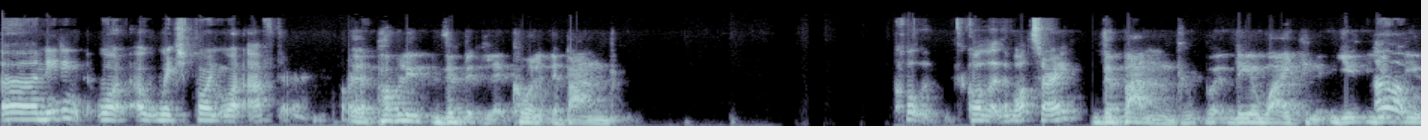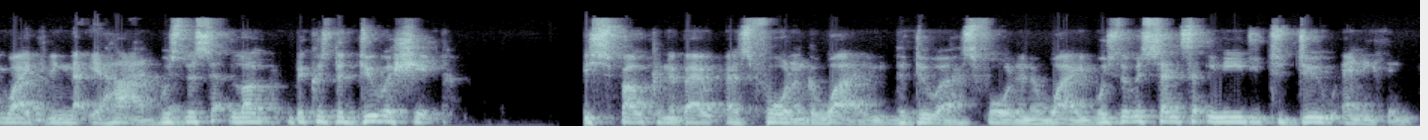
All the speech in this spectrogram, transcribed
Uh, needing what? At which point? What after? Uh, probably the call it the band. Call it, call it the what? Sorry. The bang, the awakening, you, oh. the awakening that you had was this like because the doership is spoken about as falling away, the doer has fallen away. Was there a sense that you needed to do anything?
